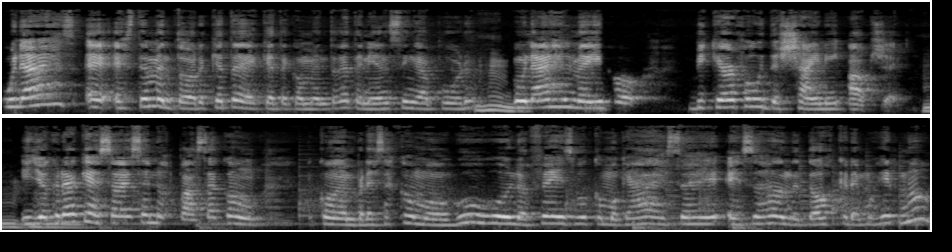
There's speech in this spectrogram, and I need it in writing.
una vez eh, este mentor que te, que te comento que tenía en Singapur, uh -huh. una vez él me dijo, be careful with the shiny object. Uh -huh. Y yo creo que eso a veces nos pasa con, con empresas como Google o Facebook, como que, ah, eso es, eso es a donde todos queremos ir. No,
